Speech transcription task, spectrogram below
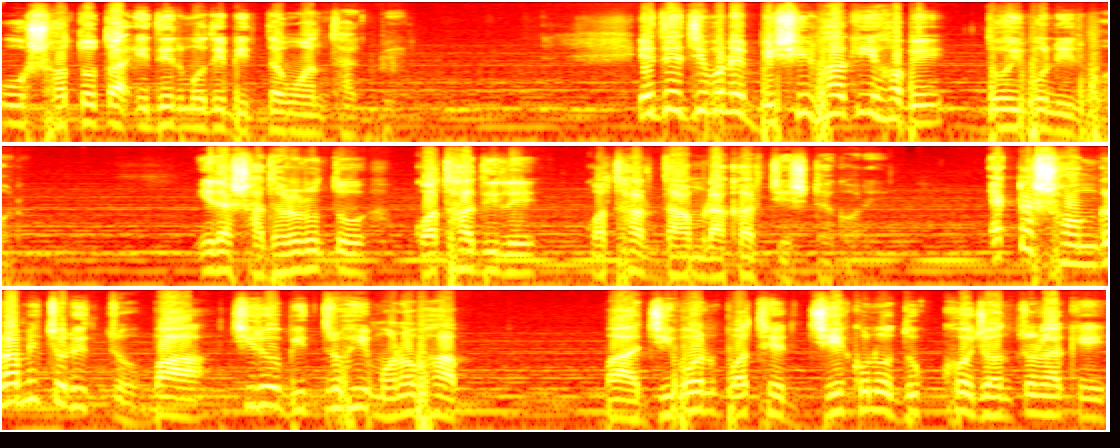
ও সততা এদের মধ্যে বিদ্যমান থাকবে। এদের জীবনে বেশিরভাগই হবে দৈব নির্ভর এরা সাধারণত কথা দিলে কথার দাম রাখার চেষ্টা করে। একটা সংগ্রামী চরিত্র বা চিরবিদ্রোহী মনোভাব বা জীবন পথের যে কোনো দুঃখ যন্ত্রণাকে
